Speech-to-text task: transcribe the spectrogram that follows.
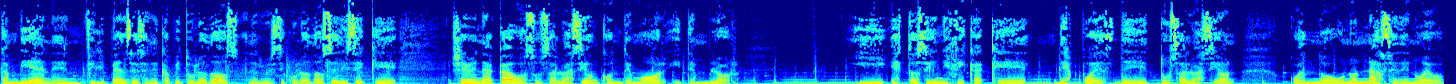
También en Filipenses, en el capítulo 2, en el versículo 12, dice que lleven a cabo su salvación con temor y temblor. Y esto significa que después de tu salvación, cuando uno nace de nuevo,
